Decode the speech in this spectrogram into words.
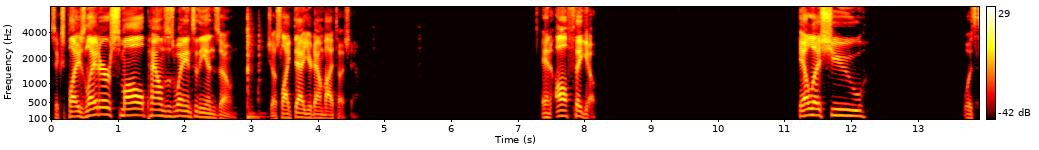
Six plays later, Small pounds his way into the end zone. Just like that, you're down by a touchdown. And off they go. LSU was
